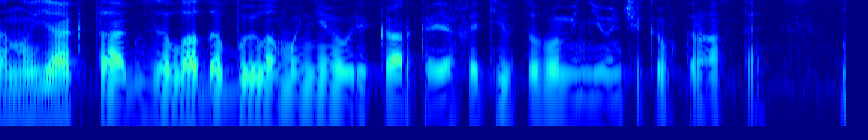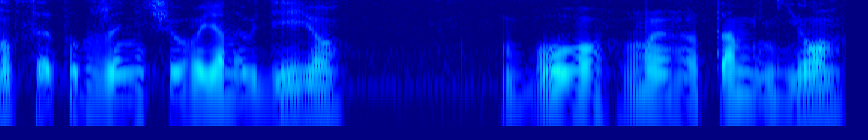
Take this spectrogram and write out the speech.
Та ну як так? Взяла, добила мені орікарка. Я хотів того міньйончика вкрасти. Ну все, тут вже нічого я не вдію. Бо мега там міньйон.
